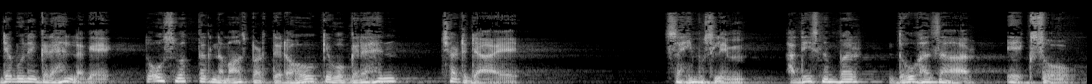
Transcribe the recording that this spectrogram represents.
کسی عظیم شخصیت کی موت پر ہی بے نور ہوتے ہیں حالانکہ وہ اللہ تعالی کی نشانیوں میں سے دو نشانیاں ہیں جو وہ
